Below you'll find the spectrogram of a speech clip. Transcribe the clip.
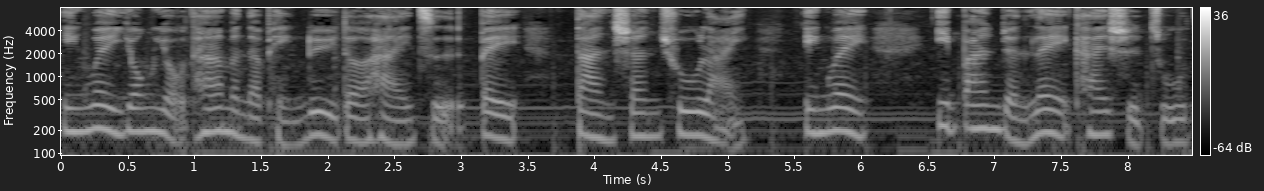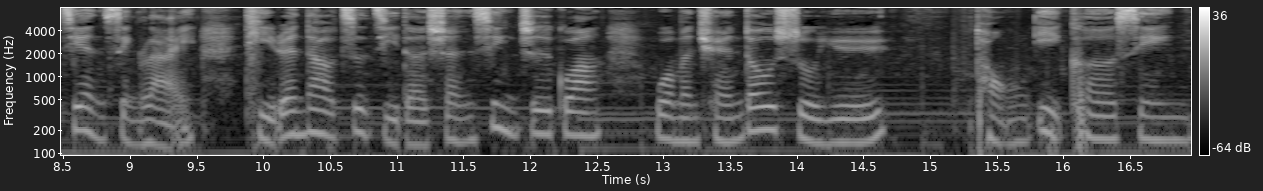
因为拥有他们的频率的孩子被诞生出来。因为一般人类开始逐渐醒来，体认到自己的神性之光。我们全都属于同一颗星。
